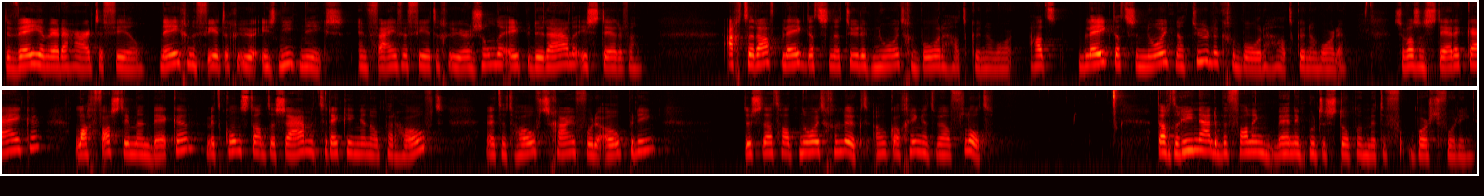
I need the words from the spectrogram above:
De weeën werden haar te veel. 49 uur is niet niks en 45 uur zonder epidurale is sterven. Achteraf bleek dat ze natuurlijk nooit geboren had kunnen worden. Had, bleek dat ze nooit natuurlijk geboren had kunnen worden. Ze was een sterrenkijker, lag vast in mijn bekken, met constante samentrekkingen op haar hoofd, met het hoofd schuin voor de opening. Dus dat had nooit gelukt, ook al ging het wel vlot. Dag drie na de bevalling ben ik moeten stoppen met de borstvoeding.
